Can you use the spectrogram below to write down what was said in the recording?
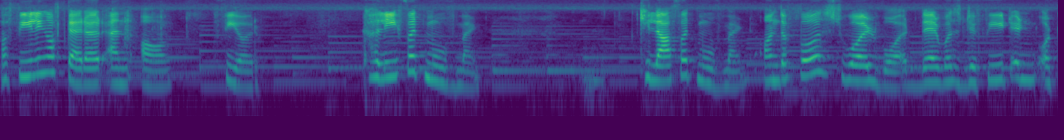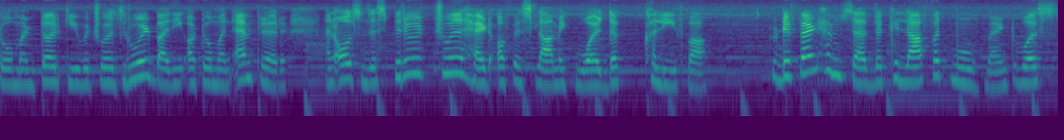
a feeling of terror and awe, fear. Khalifat movement Khilafat movement. On the First World War, there was defeat in Ottoman Turkey, which was ruled by the Ottoman Emperor and also the spiritual head of Islamic world, the Khalifa. To defend himself, the Khilafat movement was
